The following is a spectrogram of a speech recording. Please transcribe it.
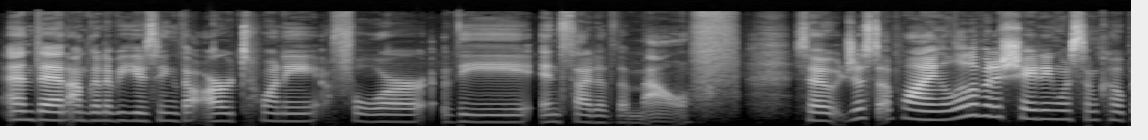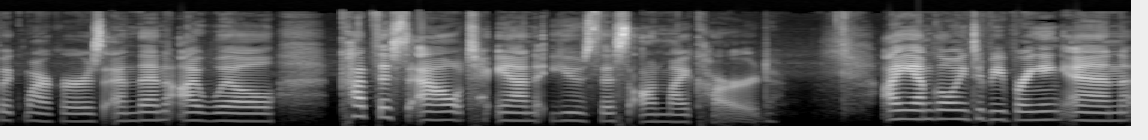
And then I'm going to be using the R20 for the inside of the mouth. So just applying a little bit of shading with some Copic markers, and then I will cut this out and use this on my card. I am going to be bringing in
